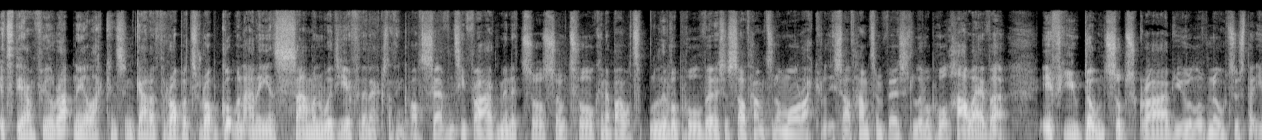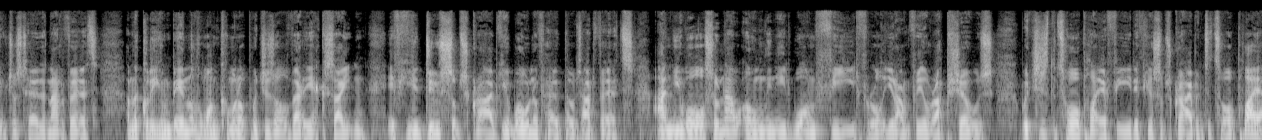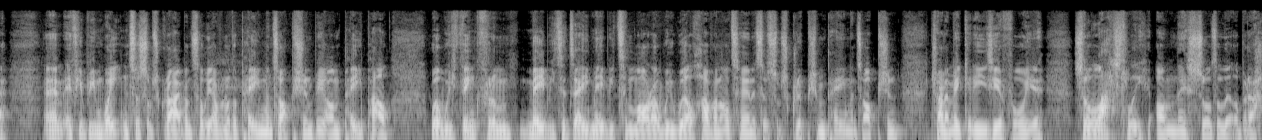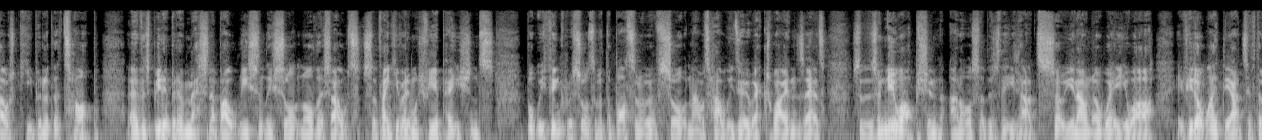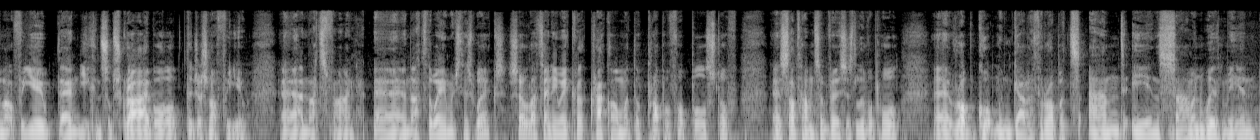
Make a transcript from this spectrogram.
It's the Anfield Wrap. Neil Atkinson, Gareth Roberts, Rob Gutman, and Ian Salmon with you for the next, I think, about 75 minutes or so, talking about Liverpool versus Southampton, or more accurately, Southampton versus Liverpool. However, if you don't subscribe, you will have noticed that you've just heard an advert, and there could even be another one coming up, which is all very exciting. If you do subscribe, you won't have heard those adverts, and you also now only need one feed for all your Anfield Wrap shows, which is the TAW Player feed if you're subscribing to TAW Player. Um, if you've been waiting to subscribe until we have another payment option beyond PayPal, well, we think from maybe today, maybe tomorrow, we will have an alternative subscription payment option, trying to make it easier for you. So, lastly, on this sort of little bit of housekeeping at the top, uh, there's been a bit of messing about recently sorting all this out. So, thank you very much for your patience. But we think we're sort of at the bottom of sorting out how we do X, Y, and Z. So, there's a new option, and also there's these ads. So, you now know where you are. If you don't like the ads, if they're not for you, then you can subscribe, or they're just not for you, uh, and that's fine. And that's the way in which this works. So, let's anyway crack on with the proper football stuff. Uh, Southampton versus Liverpool. Uh, Rob Gutman, Gareth Roberts, and Ian Salmon with me. And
